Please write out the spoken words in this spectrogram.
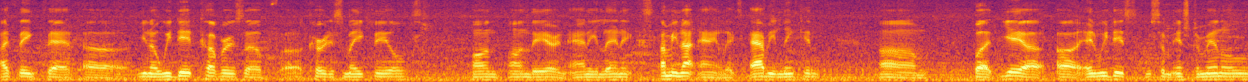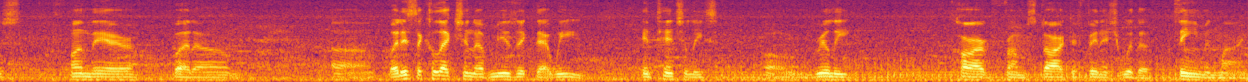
I think that uh, you know we did covers of uh, Curtis Mayfield on on there and Annie Lennox. I mean, not Annie Lennox, Abbey Lincoln. Um, but yeah, uh, and we did some instrumentals on there. But um, uh, but it's a collection of music that we intentionally uh, really carved from start to finish with a theme in mind.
